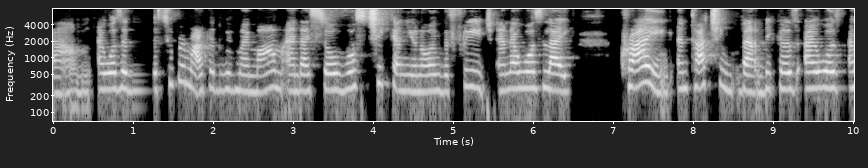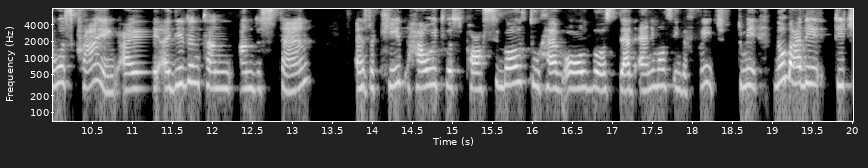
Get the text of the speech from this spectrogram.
um, I was at the supermarket with my mom and I saw roast chicken, you know, in the fridge, and I was like crying and touching them because I was I was crying. I I didn't un- understand as a kid how it was possible to have all those dead animals in the fridge. To me, nobody teach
